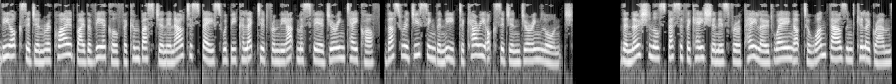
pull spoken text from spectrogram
The oxygen required by the vehicle for combustion in outer space would be collected from the atmosphere during takeoff, thus reducing the need to carry oxygen during launch. The notional specification is for a payload weighing up to 1,000 kg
